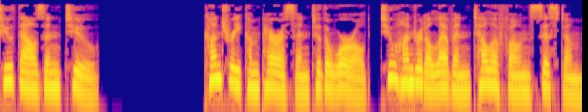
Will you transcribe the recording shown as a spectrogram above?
2002. Country comparison to the world, 211 telephone system.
